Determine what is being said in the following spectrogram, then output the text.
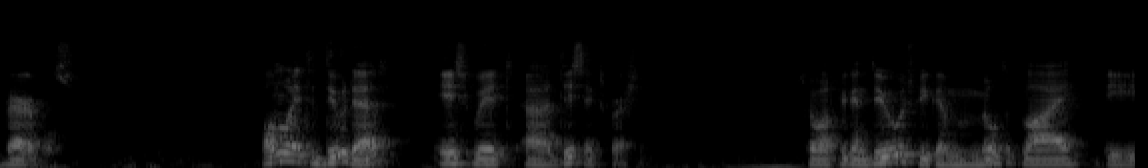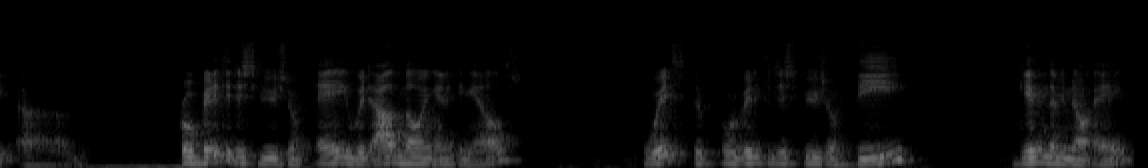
variables. One way to do that is with uh, this expression. So what we can do is we can multiply the um, probability distribution of A without knowing anything else with the probability distribution of B, given that we know A,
